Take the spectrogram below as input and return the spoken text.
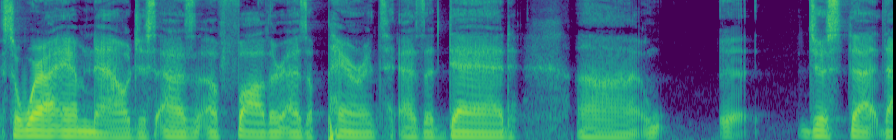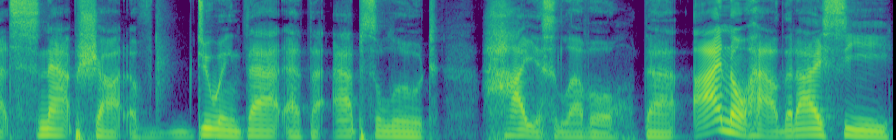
so where I am now, just as a father, as a parent, as a dad, uh, just that that snapshot of doing that at the absolute highest level that I know how that I see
